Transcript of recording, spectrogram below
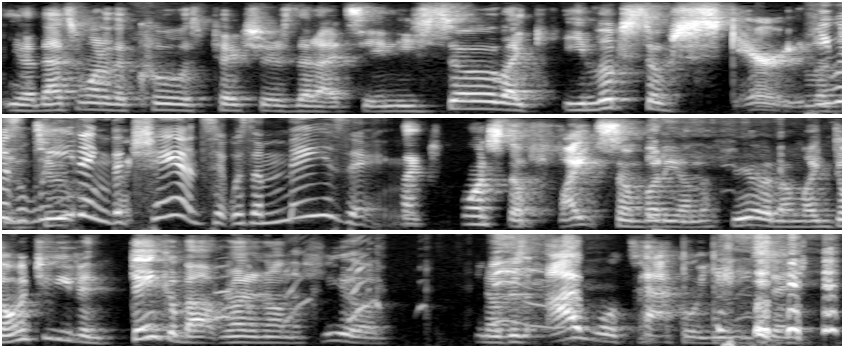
you know that's one of the coolest pictures that I'd seen. He's so like he looks so scary. He was leading the like, chance. It was amazing. Like he wants to fight somebody on the field. And I'm like, don't you even think about running on the field you know, because I will tackle you and send you to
